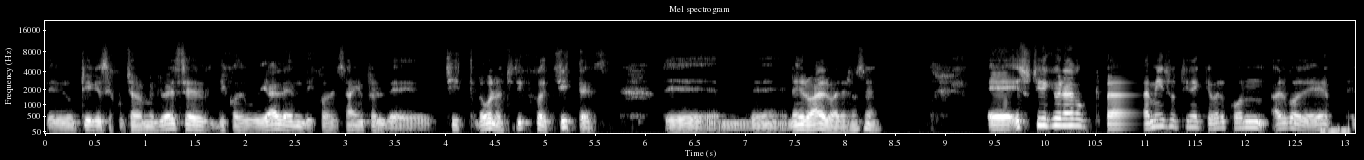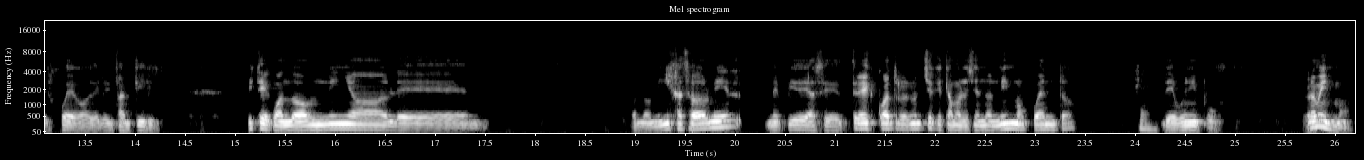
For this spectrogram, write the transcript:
de Luthier que se escucharon mil veces, discos de Woody Allen, discos de Seinfeld, de chistes, bueno, discos de chistes, de, Negro Álvarez, no sé. Eh, eso tiene que ver algo, para mí eso tiene que ver con algo del el juego, de lo infantil. Viste, cuando a un niño le, cuando mi hija se va a dormir, me pide hace tres, cuatro noches que estamos leyendo el mismo cuento de Winnie Pooh. Lo mismo,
